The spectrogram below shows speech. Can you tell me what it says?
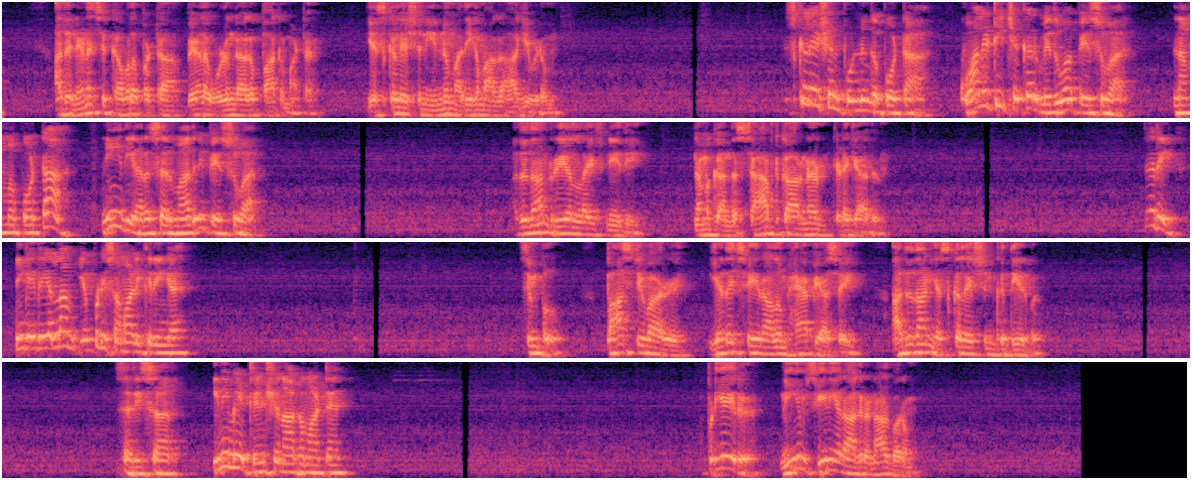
அதை நினைச்சு கவலைப்பட்டா வேலை ஒழுங்காக பார்க்க மாட்டேன். எஸ்கலேஷன் இன்னும் அதிகமாக ஆகிவிடும். எஸ்கலேஷன் பொண்ணுங்க போட்டா குவாலிட்டி செக்கர் மெதுவா பேசுவார். நம்ம போட்டா நீதி அரசர் மாதிரி பேசுவார். அதுதான் ரியல் லைஃப் நீதி. நமக்கு அந்த சாஃப்ட் கார்னர் கிடைக்காது. சரி நீங்க இதையெல்லாம் எப்படி சமாளிக்கிறீங்க? சிம்பிள் பாசிட்டிவா இரு. எதை செய்யறாலும் ஹாப்பியா செய். அதுதான் எஸ்கலேஷனுக்கு தீர்வு. சரி சார் இனிமே டென்ஷன் ஆக மாட்டேன். அப்படியே இரு. நீயும் சீனியர் ஆகிற நாள் வரும்.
